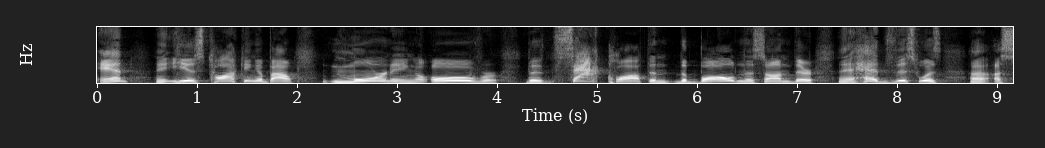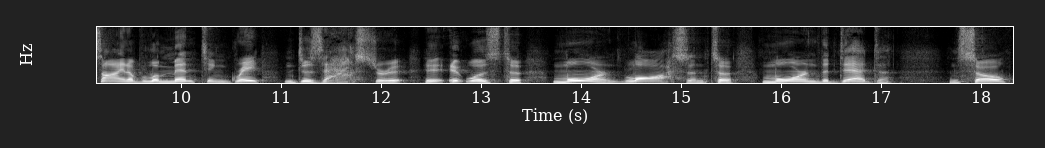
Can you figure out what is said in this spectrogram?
And he is talking about mourning over the sackcloth and the baldness on their heads. This was a sign of lamenting great disaster. It, it, it was to mourn loss and to mourn the dead. And so,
